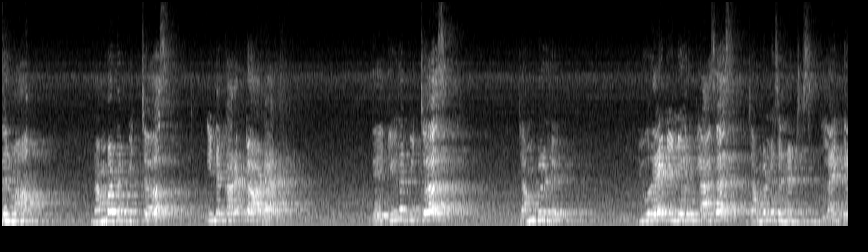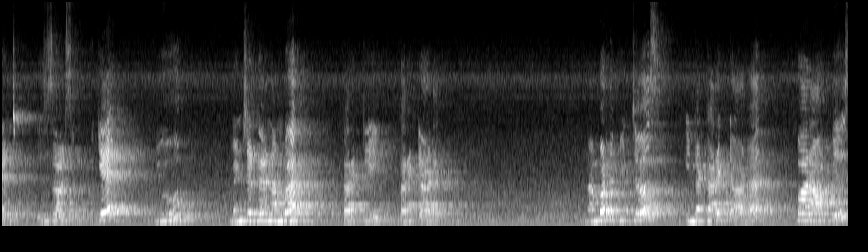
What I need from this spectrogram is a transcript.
Listen ma. Number the pictures in the correct order. They give the pictures jumbled. You write in your classes jumbled sentences like that. This is also okay. You mention the number correctly, correct order. Number the pictures in the correct order for apples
